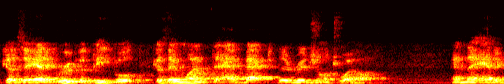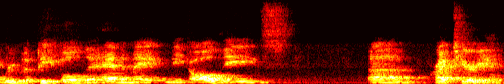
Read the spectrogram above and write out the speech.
Because they had a group of people, because they wanted to add back to the original twelve. And they had a group of people that had to make, meet all these, um, criteria.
